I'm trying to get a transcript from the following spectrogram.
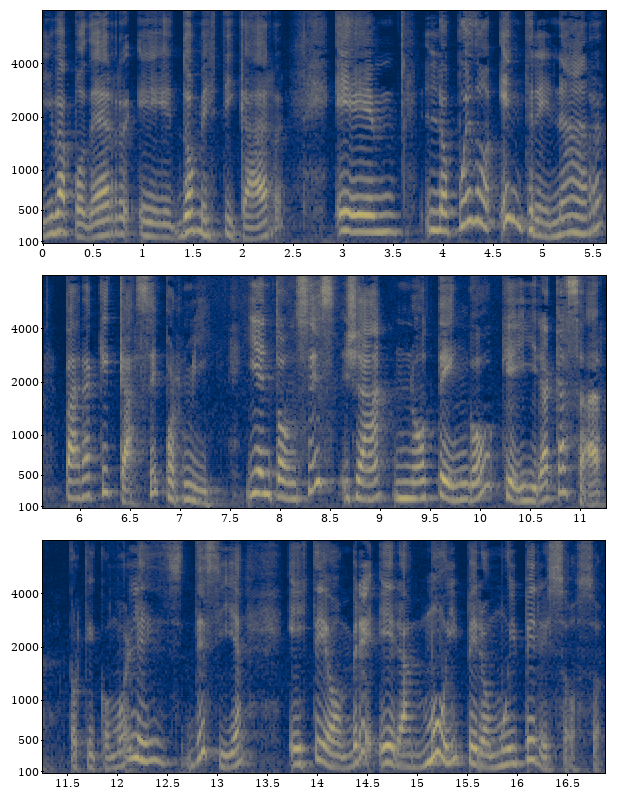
iba a poder eh, domesticar. Em, lo puedo entrenar para que case por mí. Y entonces ya no tengo que ir a cazar, porque como les decía, este hombre era muy, pero muy perezoso.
